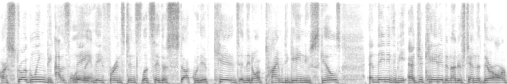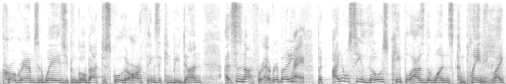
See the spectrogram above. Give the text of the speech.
are struggling because they, Absolutely. they, for instance, let's say they're stuck where they have kids and they don't have time to gain new skills, and they need to be educated and understand that there are programs and ways you can go back to school. There are things that can be done. Uh, This is not for everybody, Right. but I don't see those people as the ones complaining. Like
